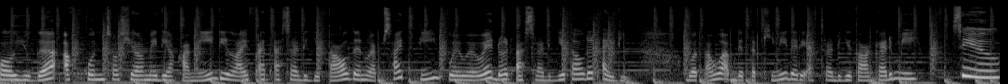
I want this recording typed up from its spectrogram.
Follow juga akun sosial media kami di live at Astra Digital dan website di www.astradigital.id buat tahu update terkini dari Astra Digital Academy. See you!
